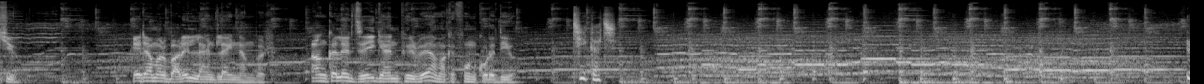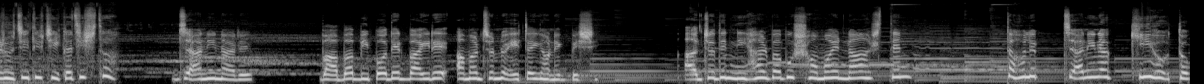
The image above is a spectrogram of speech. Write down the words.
থ্যাংক ইউ এটা আমার বাড়ির ল্যান্ডলাইন নাম্বার আঙ্কেলের যেই জ্ঞান ফিরবে আমাকে ফোন করে দিও। ঠিক আছে। রুচি তুই ঠিক আছিস তো? জানি না রে। বাবা বিপদের বাইরে আমার জন্য এটাই অনেক বেশি। আর যদি নিহার বাবু সময় না আসতেন তাহলে জানি না কি হতো।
